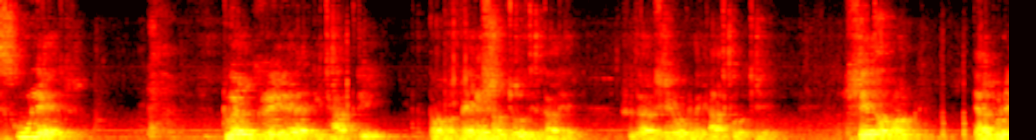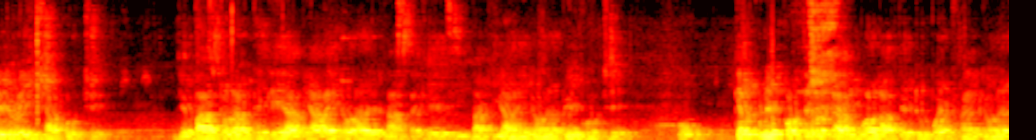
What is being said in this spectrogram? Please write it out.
স্কুলের টুয়েলভ গ্রেডের একটি ছাত্রী। তখন ভ্যাকেশন চলছে তাদের, সুতরাং সে ওখানে কাজ করছে। সে তখন ক্যালকুলেটরে হিসাব করছে যে পাঁচ ডলার থেকে আমি আড়াই ডলারের নাস্তা খেয়েছি, বাকি আড়াই ডলার বের করছে। ও ক্যালকুলেট করতে করতে আমি বললাম যে two point five dollar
